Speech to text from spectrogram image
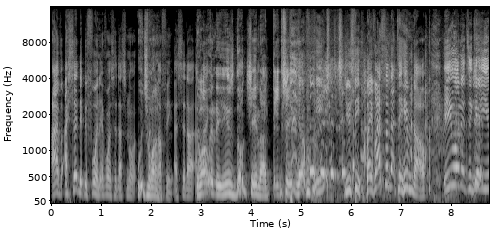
I've, I said it before and everyone said that's not. Which that's one? Nothing. I said I. The I one like- where they use dog chain and thing chain. Yeah. See? you see, but if I said that to him now, He wanted to get you.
